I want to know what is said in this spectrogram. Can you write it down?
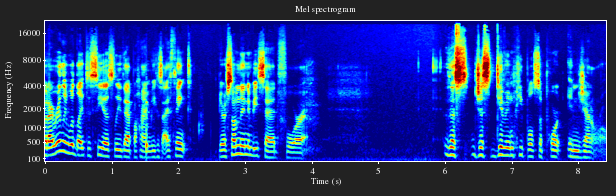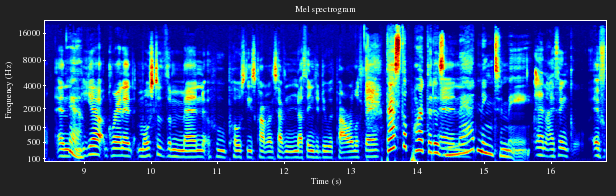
but I really would like to see us leave that behind because I think there's something to be said for this just giving people support in general. And Yeah. yeah. granted, most of the men who post these comments have nothing to do with powerlifting. that's the part that is And- maddening to me And I think if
